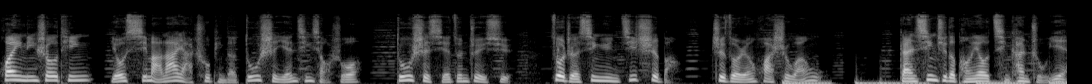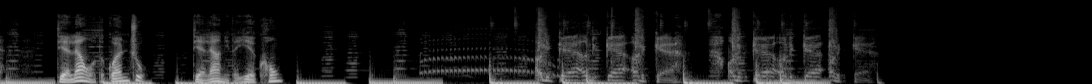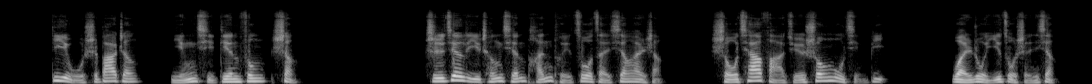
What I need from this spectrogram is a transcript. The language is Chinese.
欢迎您收听由喜马拉雅出品的都市言情小说《都市邪尊赘婿》，作者：幸运鸡翅膀，制作人：画师玩五。感兴趣的朋友，请看主页，点亮我的关注，点亮你的夜空。第五十八章凝气巅峰上。只见李承前盘腿坐在香案上，手掐法诀，双目紧闭，宛若一座神像。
